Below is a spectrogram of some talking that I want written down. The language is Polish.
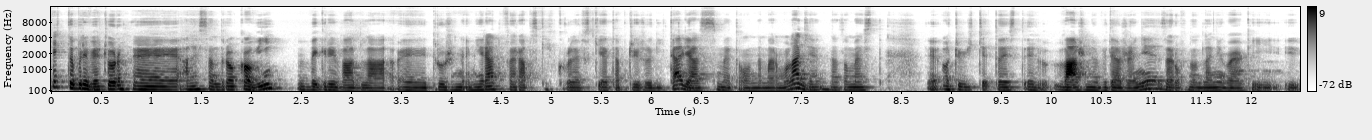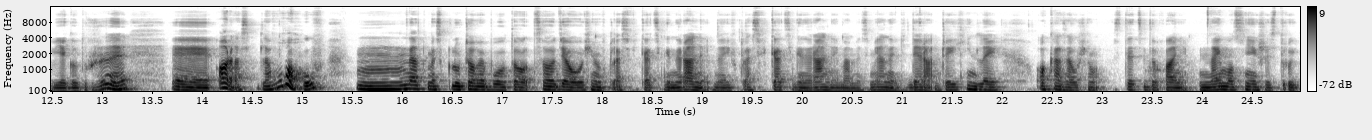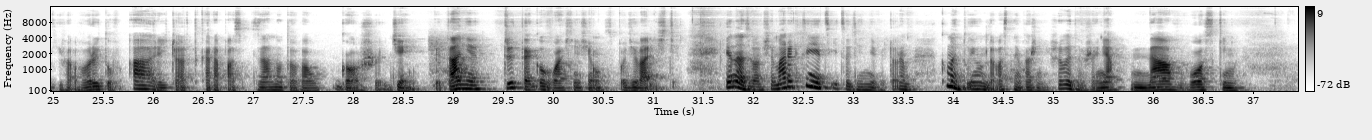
Cześć, dobry wieczór. E, Alessandro Covi wygrywa dla e, drużyny Emiratów Arabskich królewski etap Giro d'Italia z metą na Marmoladzie. Natomiast e, oczywiście to jest ważne wydarzenie, zarówno dla niego, jak i jego drużyny oraz dla Włochów. Mm, Natomiast kluczowe było to, co działo się w klasyfikacji generalnej. No i w klasyfikacji generalnej mamy zmianę lidera Jay Hindley. Okazał się zdecydowanie najmocniejszy z trójki faworytów, a Richard Carapaz zanotował gorszy dzień. Pytanie, czy tego właśnie się spodziewaliście? Ja nazywam się Marek Tyniec i codziennie wieczorem komentuję dla Was najważniejsze wydarzenia na włoskim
